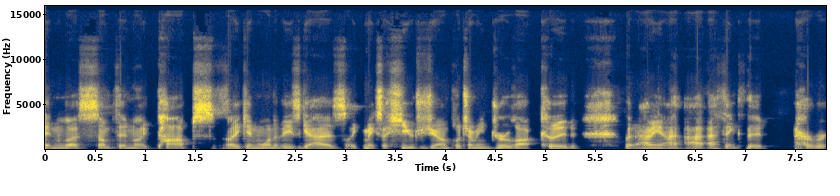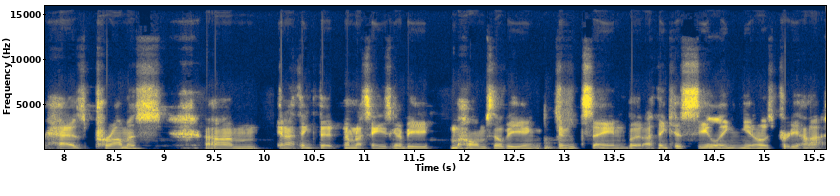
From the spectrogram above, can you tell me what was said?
unless something like pops, like in one of these guys like makes a huge jump, which I mean Drew Lock could, but I mean I I think that Herbert has promise, um, and I think that I'm not saying he's going to be Mahomes; they'll be in, insane, but I think his ceiling, you know, is pretty high,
